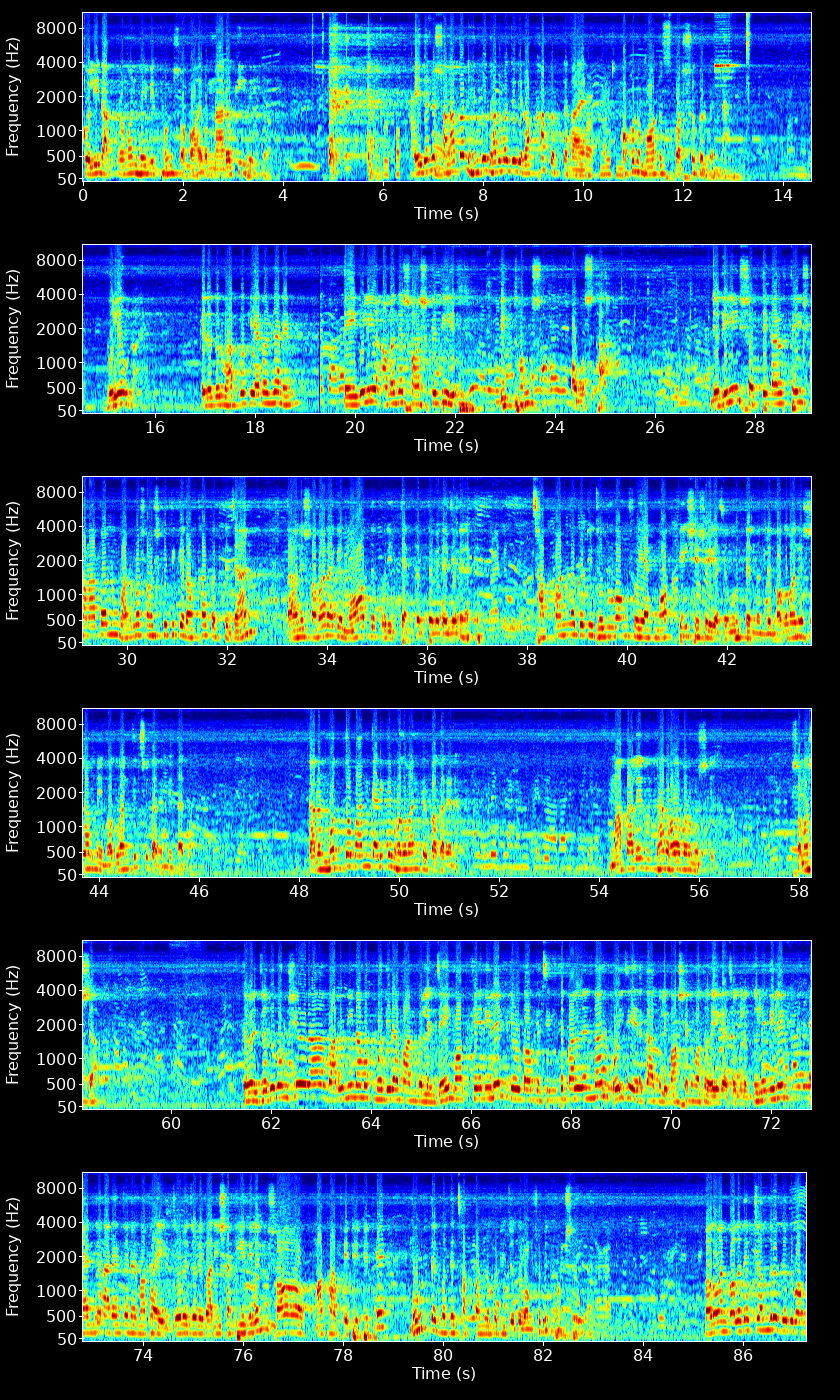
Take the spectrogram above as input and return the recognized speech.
কলির আক্রমণ হয়ে বিধ্বংস হয় এবং নারকী হয়ে যায় এই জন্য সনাতন হিন্দু ধর্ম যদি রক্ষা করতে হয় কখনো মদ স্পর্শ করবেন না। ভুলেও নয়। কিন্তু দুর্ভাগ্য কি এখন জানেন? এইগুলি আমাদের সংস্কৃতির বিধ্বংস অবস্থা। যদি সত্যিকার অর্থেই সনাতন ধর্ম সংস্কৃতিকে রক্ষা করতে চান তাহলে সবার আগে মদ পরিত্যাগ করতে হবে এটা জেনে রাখেন। ছাপ্পান্ন কোটি যদুবংশ এক খেয়েই শেষ হয়ে গেছে মুহূর্তের মধ্যে। ভগবানের সামনে ভগবান কিচ্ছু করেননি তাদের। কারণ মদ্যপানকারীকে ভগবান কৃপা করে না। মাতালের উদ্ধার হওয়া বড় মুশকিল। সমস্যা? তবে যদুবংশীয়রা বারুণী নামক মদিরা পান করলেন। যেই মদ খেয়ে নিলেন, কেউ কাউকে চিনতে পারলেন না। ওই যে এর কাগুলি বাঁশের মতো হয়ে গেছে, ওগুলো তুলে নিলেন। একজন আর একজনের মাথায় জোরে জোরে বাড়ি সাটিয়ে দিলেন সব মাথা ফেটে ফেটে মুহূর্তের মধ্যে ছাপ্পান্ন কোটি যদুবংশ বিধ্বংস হয়ে গেল। ভগবান বলদেব চন্দ্র যদুবংশ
